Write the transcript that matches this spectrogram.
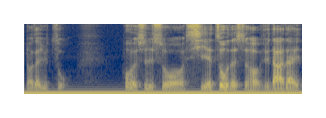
然后再去做，或者是说协作的时候，就大家在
